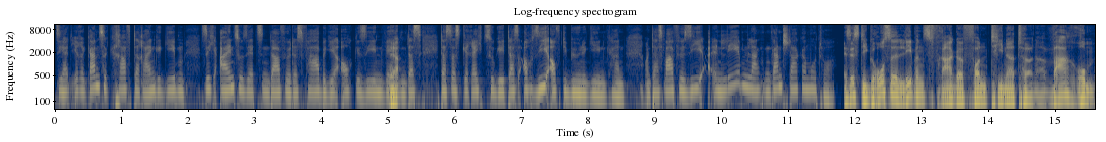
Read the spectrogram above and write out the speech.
Sie hat ihre ganze Kraft da reingegeben, sich einzusetzen dafür, dass Farbige auch gesehen werden, dass, dass das gerecht zugeht, dass auch sie auf die Bühne gehen kann. Und das war für sie ein Leben lang ein ganz starker Motor. Es ist die große Lebensfrage von Tina Turner. Warum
